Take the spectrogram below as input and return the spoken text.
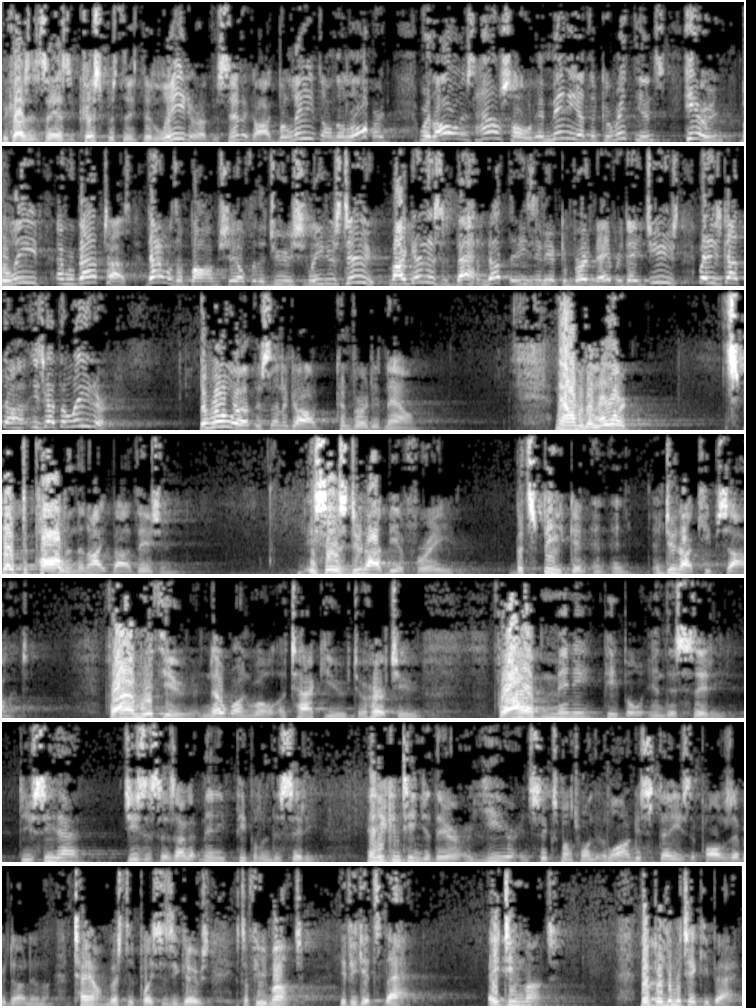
Because it says that Crispus, the, the, leader of the synagogue, believed on the Lord with all his household. And many of the Corinthians hearing believed and were baptized. That was a bombshell for the Jewish leaders too. My goodness, it's bad enough that he's in here converting everyday Jews, but he's got the, he's got the leader. The ruler of the synagogue converted now. Now when the Lord spoke to Paul in the night by vision, he says, do not be afraid. But speak and, and, and do not keep silent. For I am with you, and no one will attack you to hurt you. For I have many people in this city. Do you see that? Jesus says, I've got many people in this city. And he continued there a year and six months, one of the longest stays that Paul has ever done in a town. Most of the places he goes, it's a few months, if he gets that. 18 months. But, but let me take you back.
